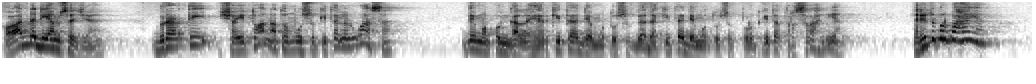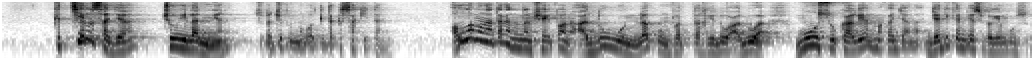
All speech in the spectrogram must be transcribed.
Kalau Anda diam saja, Berarti syaitan atau musuh kita leluasa. Dia mau penggal leher kita, dia mau tusuk dada kita, dia mau tusuk perut kita, terserah dia. Dan itu berbahaya. Kecil saja cuilannya sudah cukup membuat kita kesakitan. Allah mengatakan tentang syaitan, aduun lakum fattakhidu adua. Musuh kalian maka jangan jadikan dia sebagai musuh.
